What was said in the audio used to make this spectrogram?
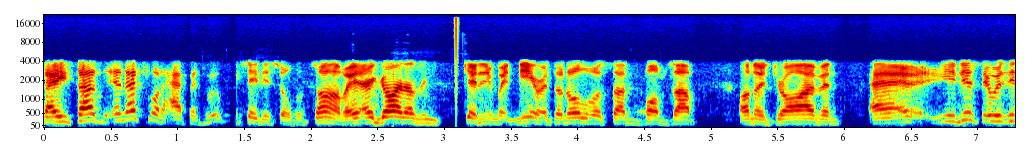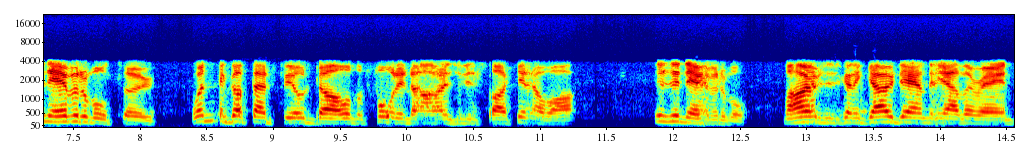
they start, and that's what happens. We see this all the time. A, a guy doesn't get anywhere near it, then all of a sudden bobs up on a drive, and uh, you just it was inevitable too. When they got that field goal, the 49ers, you're just like, you know what, it's inevitable. Mahomes is going to go down the other end,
